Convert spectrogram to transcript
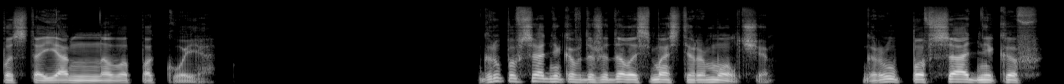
постоянного покоя. Группа всадников дожидалась мастера молча. Группа всадников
